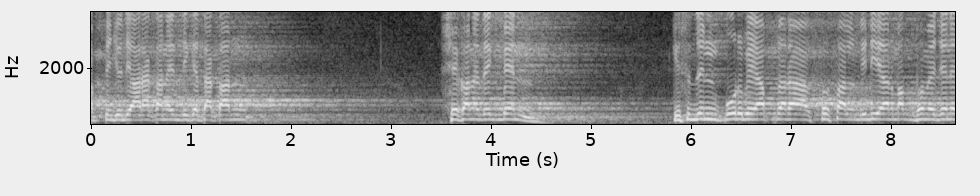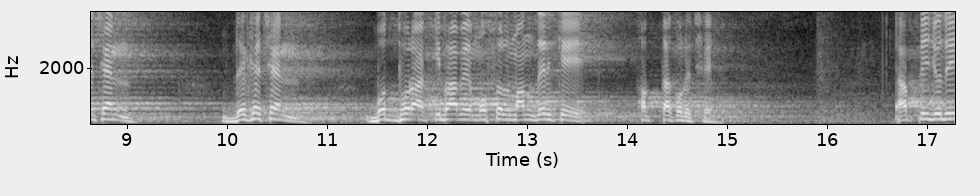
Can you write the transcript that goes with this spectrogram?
আপনি যদি আরাকানের দিকে তাকান, সেখানে দেখবেন কিছুদিন পূর্বে আপনারা সোশ্যাল মিডিয়ার মাধ্যমে জেনেছেন, দেখেছেন বৌদ্ধরা কীভাবে মুসলমানদেরকে হত্যা করেছে। আপনি যদি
